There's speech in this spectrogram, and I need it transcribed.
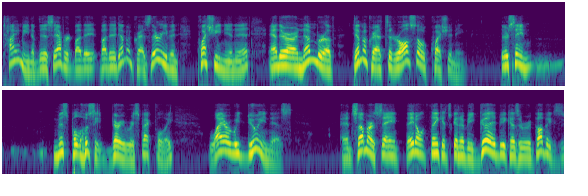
timing of this effort by the by the Democrats. They're even questioning it, and there are a number of Democrats that are also questioning. They're saying, Miss Pelosi, very respectfully, why are we doing this? And some are saying they don't think it's going to be good because the Republicans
